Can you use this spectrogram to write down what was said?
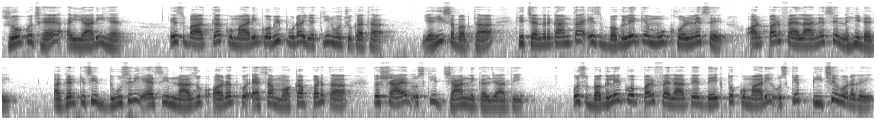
जो कुछ है अयारी है। इस बात का कुमारी को भी पूरा यकीन हो चुका था। यही सबब था कि चंद्रकांता इस बगले के मुँह खोलने से और पर फैलाने से नहीं डरी। अगर किसी दूसरी ऐसी नाजुक औरत को ऐसा मौका पड़ता तो शायद उसकी जान निकल जाती। उस बगले को पर फैलाते देख तो कुमारी उसके पीछे हो रह गई।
